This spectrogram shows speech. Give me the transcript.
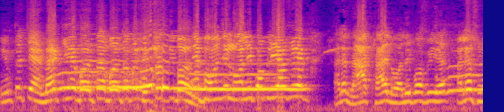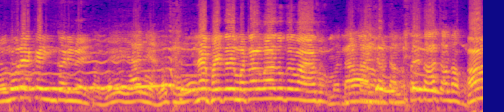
એમ તો ચેના કે બનતા બનતા પણ નીકળતી એ બન ભવનજી લોલીપોપ લઈ આવજો એક. અલે ના ખાય લોલીપોપ યાર અલે સોનું રે કઈ કરી નહીં? અલે યાર નેનો થોડો એટલે ભાઈ તમે મટાડવા તો કરવા આવ્યા છો? મટાડવા ચાલો તઈ તો ચાલો રાખો. હા?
